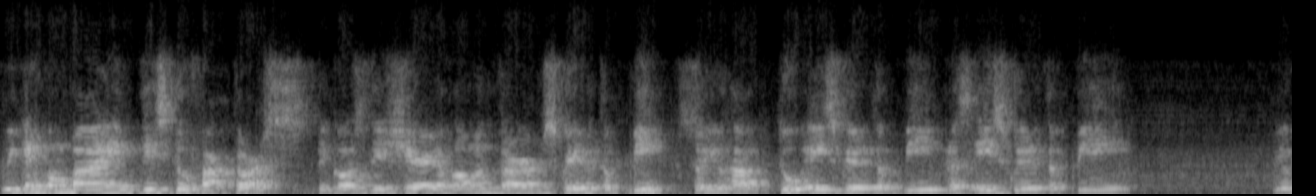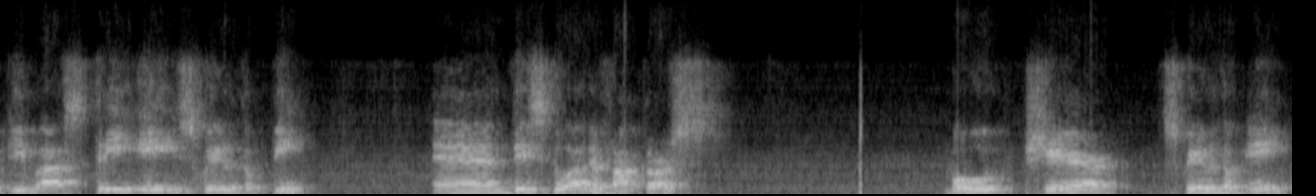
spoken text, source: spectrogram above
We can combine these two factors because they share the common term square root of b. So you have 2a square root of b plus a square root of b will give us 3a square root of b. And these two other factors both share square root of a.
